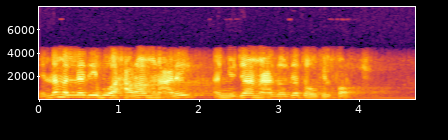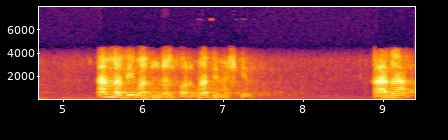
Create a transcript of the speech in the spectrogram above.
إنما الذي هو حرام عليه أن يجامع زوجته في الفرج. أما فيما دون الفرج ما في مشكلة. هذا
